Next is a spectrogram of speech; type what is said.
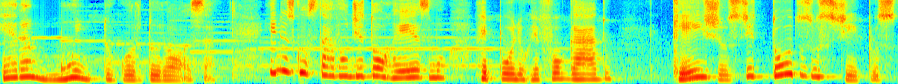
era muito gordurosa. Eles gostavam de torresmo, repolho refogado, queijos de todos os tipos,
